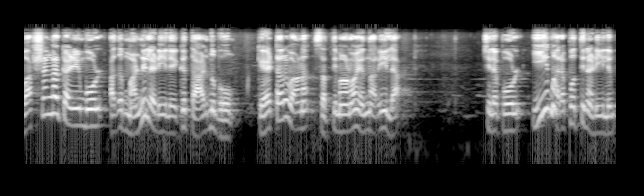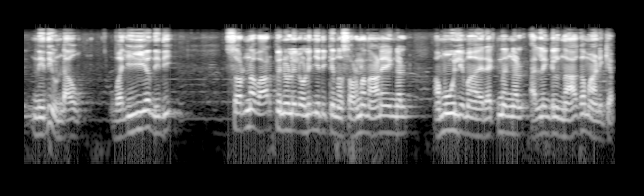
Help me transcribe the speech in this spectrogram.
വർഷങ്ങൾ കഴിയുമ്പോൾ അത് മണ്ണിലടിയിലേക്ക് താഴ്ന്നു പോവും. കേട്ടറിവാണ് സത്യമാണോ എന്നറിയില്ല. ചിലപ്പോൾ ഈ മരപ്പൊത്തിനടിയിലും നിധി ഉണ്ടാവും. വലിയ നിധി. സ്വർണ വാർപ്പിനുള്ളിൽ ഒളിഞ്ഞിരിക്കുന്ന സ്വർണ നാണയങ്ങൾ അമൂല്യമായ രത്നങ്ങൾ അല്ലെങ്കിൽ നാഗമാണിക്യം.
